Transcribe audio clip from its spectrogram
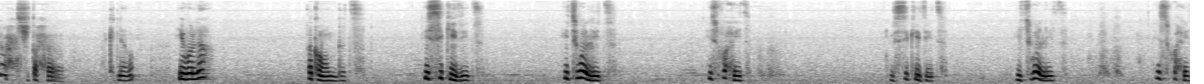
يروح شطح هكذا. يولا أكرمبت. يسكيديت يتوليت يسفحيت. يسكيديت يتوليت يسفحيت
